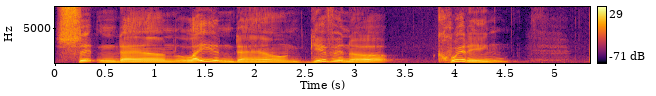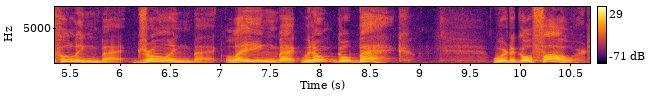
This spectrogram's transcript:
sitting down, laying down, giving up, quitting, pulling back, drawing back, laying back. We don't go back. We're to go forward.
